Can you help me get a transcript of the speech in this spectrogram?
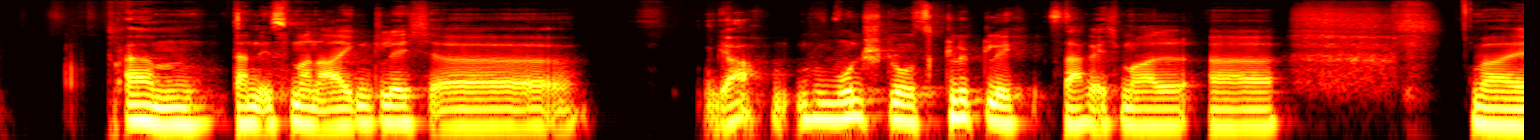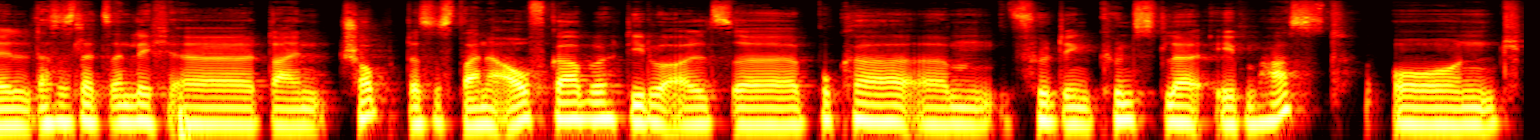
ähm, dann ist man eigentlich äh, ja wunschlos glücklich, sage ich mal. Weil das ist letztendlich äh, dein Job, das ist deine Aufgabe, die du als äh, Booker ähm, für den Künstler eben hast. Und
